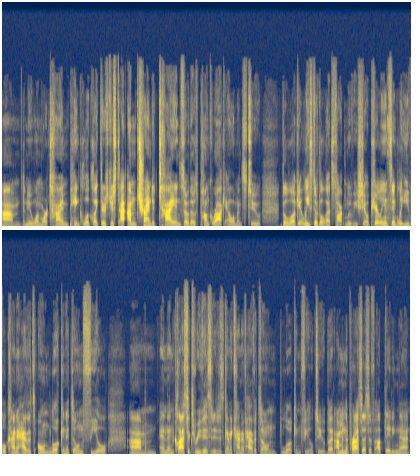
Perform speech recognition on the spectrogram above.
um, the new One More Time pink look. Like there's just I, am trying to tie in some of those punk rock elements to the look, at least of the Let's Talk movie show. Purely and Simply Evil kind of has its own look and its own feel. Um, and then Classics Revisited is going to kind of have its own look and feel too. But I'm in the process of updating that.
